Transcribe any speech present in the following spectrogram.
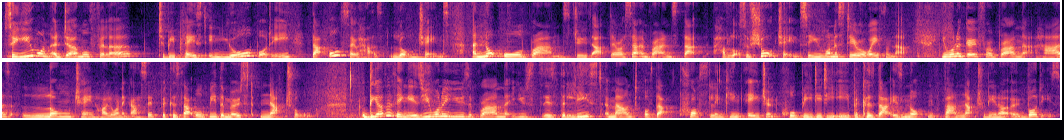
So you want a dermal filler to be placed in your body that also has long chains. And not all brands do that. There are certain brands that have lots of short chains, so you want to steer away from that. You want to go for a brand that has long chain hyaluronic acid because that will be the most natural. The other thing is you want to use a brand that uses the least amount of that cross-linking agent called BDDE because that is not found naturally in our own bodies.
